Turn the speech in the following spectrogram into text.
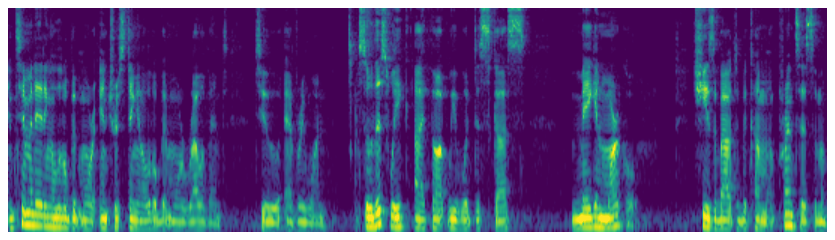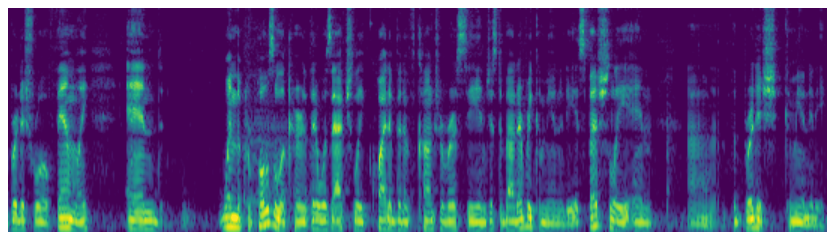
intimidating, a little bit more interesting, and a little bit more relevant to everyone. So this week, I thought we would discuss Meghan Markle. She is about to become a princess in the British royal family, and when the proposal occurred, there was actually quite a bit of controversy in just about every community, especially in uh, the British community.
